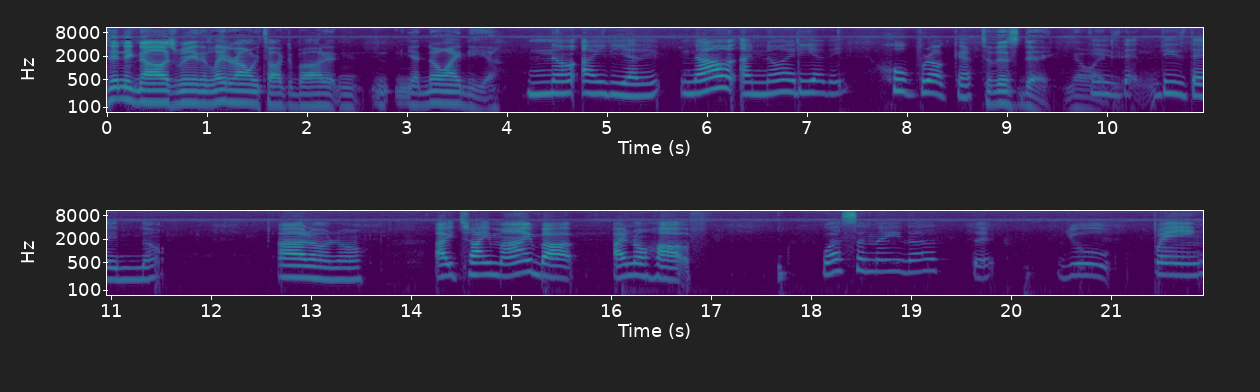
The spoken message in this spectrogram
didn't acknowledge me. Then later on, we talked about it, and you had no idea. No idea. Now I no idea the who broke it. To this day, no This idea. day, this day, no. I don't know. I try mine, but I don't have. What's the name that that you paint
